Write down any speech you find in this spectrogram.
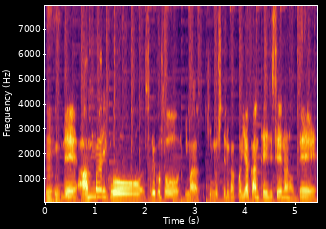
うんうん。で、あんまりこう、それこそ今勤務してる学校は夜間定時制なので、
